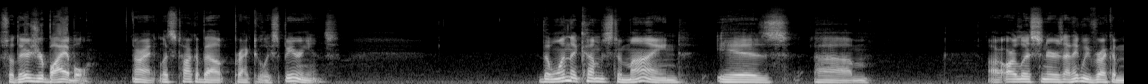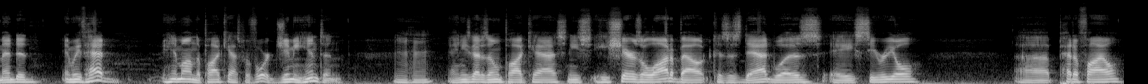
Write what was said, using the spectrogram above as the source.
so there's your Bible. All right, let's talk about practical experience. The one that comes to mind is um, our, our listeners. I think we've recommended, and we've had him on the podcast before, Jimmy Hinton Mm-hmm. And he's got his own podcast, and he he shares a lot about because his dad was a serial uh, pedophile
